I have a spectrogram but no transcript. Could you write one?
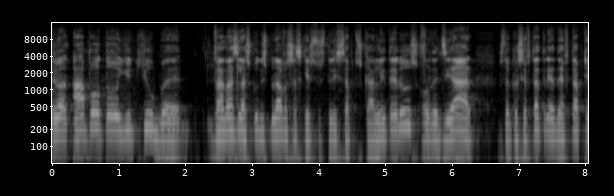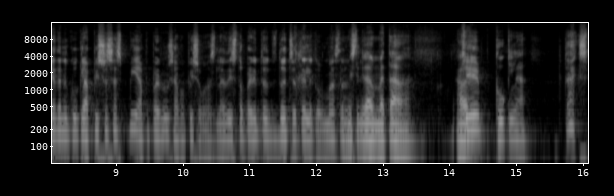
Λοιπόν, από το YouTube, ε, Θανάση Λασκούτης, μπράβο σας και στους τρεις από τους καλύτερους. Ο DGR στο 2737, ποια ήταν η κούκλα πίσω σας, μία που περνούσε από πίσω μας. Δηλαδή στο περίπτωση της Deutsche Telekom. Ήμασταν. Εμείς την είδαμε μετά. Αλλά Και- Κούκλα. Εντάξει.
